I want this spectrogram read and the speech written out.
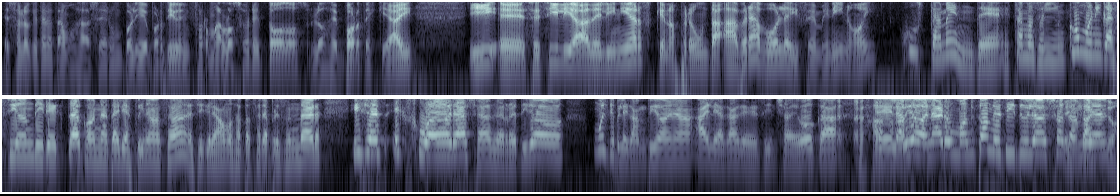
Eso es lo que tratamos de hacer, un polideportivo, informarlo sobre todos los deportes que hay. Y eh, Cecilia de Liniers que nos pregunta, ¿habrá volei femenino hoy? Justamente, estamos en comunicación directa con Natalia Espinosa, así que la vamos a pasar a presentar. Ella es exjugadora, ya se retiró, múltiple campeona, Ale acá que es hincha de boca. Eh, la vio ganar un montón de títulos, yo también. Exacto.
